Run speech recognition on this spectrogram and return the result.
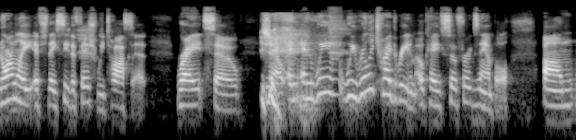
normally, if they see the fish, we toss it, right? So no, and and we we really tried to read them. Okay, so for example, um,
